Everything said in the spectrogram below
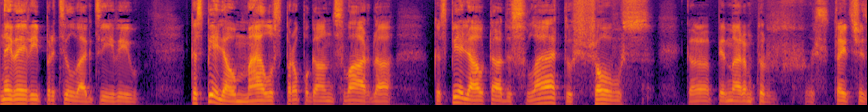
nevērību pret cilvēku dzīvību, kas pieļāva melus propagandas vārdā, kas pieļāva tādus lētus šovus, kā piemēram tur. Es teicu, šis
